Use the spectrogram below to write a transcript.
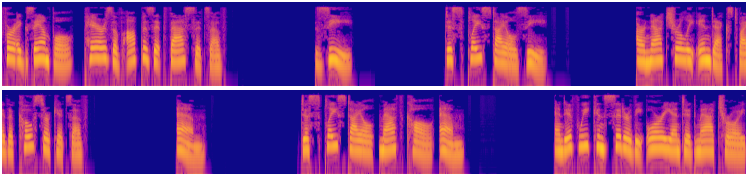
For example, pairs of opposite facets of z display style z are naturally indexed by the cocircuits of m. Display style math call m. And if we consider the oriented matroid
